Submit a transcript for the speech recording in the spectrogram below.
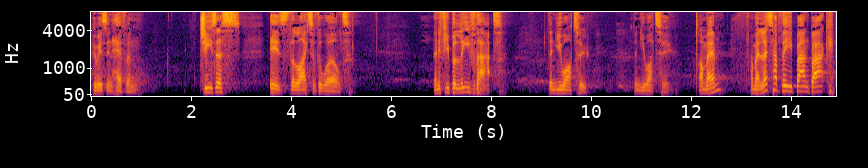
who is in heaven. Jesus is the light of the world. And if you believe that, then you are too. Then you are too. Amen. Amen. Let's have the band back.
